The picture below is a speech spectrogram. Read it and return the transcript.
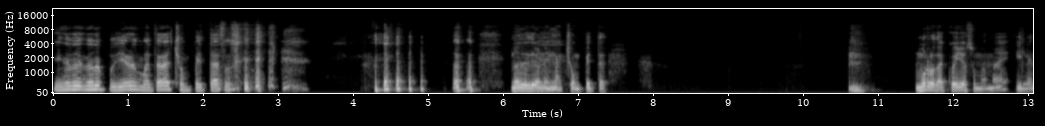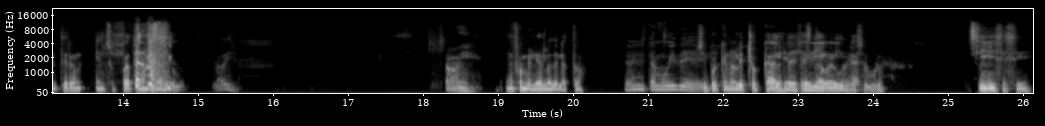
Y no, no lo pudieron matar a chompetazos. No le dieron en la chompeta. Morro da cuello a su mamá y la entierran en su patio. Ay, Ay, un familiar lo delató. está muy de... Sí, porque no le echó cal y apestaba, güey, seguro. Sí, sí, sí.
